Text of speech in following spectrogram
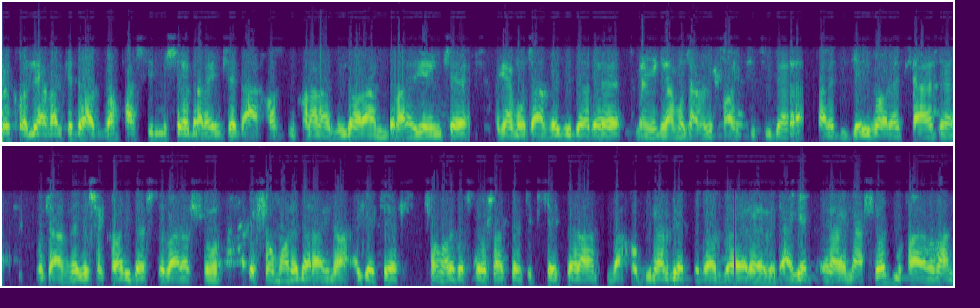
به طور کلی اول که دادگاه تشکیل میشه برای اینکه درخواست می‌کنن از این دارنده برای اینکه اگر مجوزی داره نمی‌دونم مجوز CITES داره برای دیگه ای وارد کرده مجوز شکاری داشته براشون به شماره دارن اینا اگر که شماره داشته باشن certificate دارن و خب اینا رو بیاد به دادگاه ارائه بده. اگر ارائه نشد متقابلا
